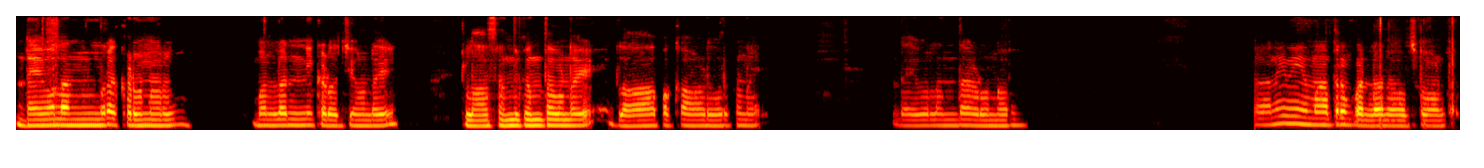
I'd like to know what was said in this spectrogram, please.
దైవాలందరూ అక్కడ ఉన్నారు. బండ్లన్నీ ఇక్కడ వచ్చి ఉన్నాయి. గ్లాస్ అందుకంతా ఉన్నాయి? ఇట్లా పక్క ఆడ వరకు ఉన్నాయి. దైవాలంతా అంతా ఆడ ఉన్నారు. కానీ నేను మాత్రం పనులోనే వచ్చుకోంటాం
